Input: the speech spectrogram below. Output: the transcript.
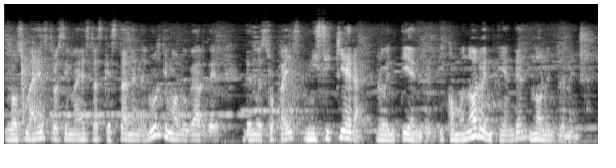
los maestros y maestras que están en el último lugar de, nuestro país ni siquiera lo entienden y como no lo entienden, no lo implementan.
